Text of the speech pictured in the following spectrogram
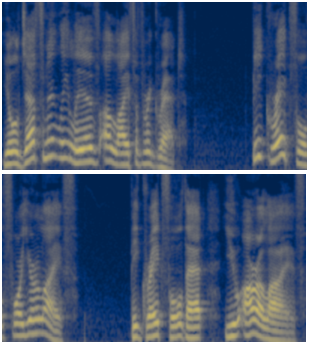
you'll definitely live a life of regret. Be grateful for your life. Be grateful that you are alive.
